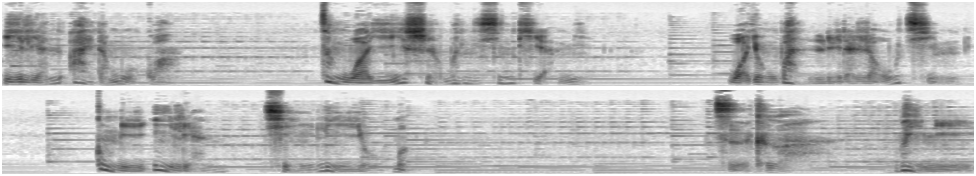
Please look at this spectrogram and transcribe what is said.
以怜爱的目光，赠我一世温馨甜蜜。我用万缕的柔情，共你一帘绮丽幽梦。此刻，为你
